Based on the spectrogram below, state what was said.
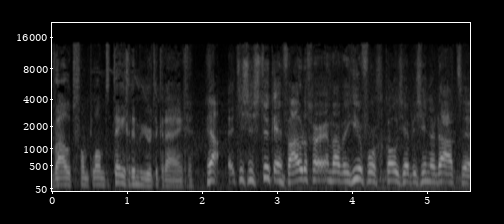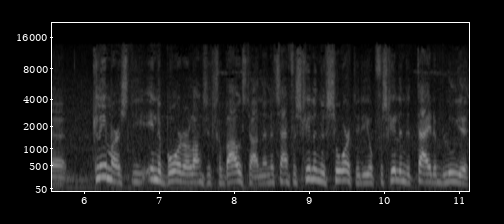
woud van planten tegen de muur te krijgen. Ja, het is een stuk eenvoudiger. En waar we hiervoor gekozen hebben is inderdaad uh, klimmers die in de border langs het gebouw staan. En het zijn verschillende soorten die op verschillende tijden bloeien.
